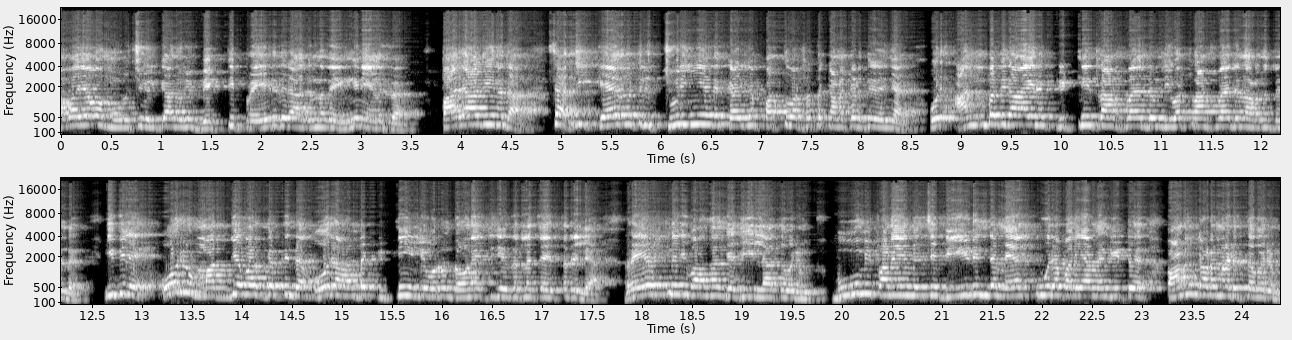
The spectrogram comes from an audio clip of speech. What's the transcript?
അവയവം മുറിച്ചു വിൽക്കാൻ ഒരു വ്യക്തി പ്രേരിതരാകുന്നത് എങ്ങനെയാണ് സാർ? പരാധീനത. സാർ ഈ കേരളത്തിൽ ചുരുങ്ങിയത് കഴിഞ്ഞ പത്ത് വർഷത്തെ കണക്കെടുത്ത് കഴിഞ്ഞാൽ ഒരു അൻപതിനായിരം കിഡ്നി ട്രാൻസ്പ്ലാന്റും ലിവർ ട്രാൻസ്പ്ലാന്റും നടന്നിട്ടുണ്ട്. ഇതിലെ ഒരു മധ്യവർഗത്തിന്റെ ഒരാളുടെ കിഡ്നിയും ലിവറും ഡൊണേറ്റ് ചെയ്തിട്ടുള്ള ചരിത്രമില്ല. റേഷനറി വാങ്ങാൻ ഗതിയില്ലാത്തവരും ഭൂമി പണയം വെച്ച് വീടിന്റെ മേൽക്കൂര പണിയാൻ വേണ്ടിയിട്ട് പണം കടമെടുത്തവരും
